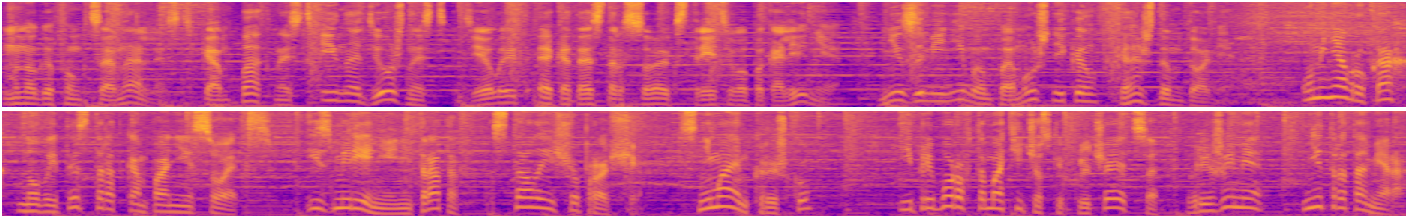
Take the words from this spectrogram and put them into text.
Многофункциональность, компактность и надежность делает экотестер SOEX третьего поколения незаменимым помощником в каждом доме. У меня в руках новый тестер от компании SOEX. Измерение нитратов стало еще проще. Снимаем крышку, и прибор автоматически включается в режиме нитратомера.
